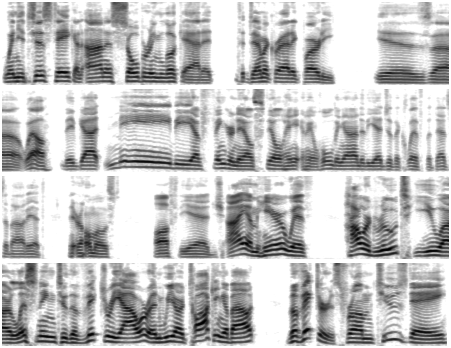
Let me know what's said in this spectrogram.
when you just take an honest, sobering look at it, the Democratic Party is, uh, well, they've got maybe a fingernail still ha- holding on to the edge of the cliff, but that's about it. They're almost off the edge. I am here with Howard Root. You are listening to the Victory Hour, and we are talking about the victors from Tuesday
